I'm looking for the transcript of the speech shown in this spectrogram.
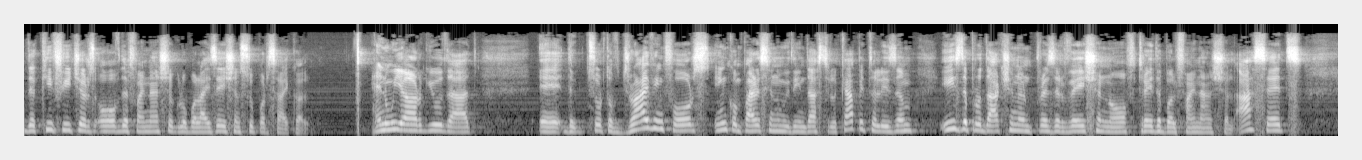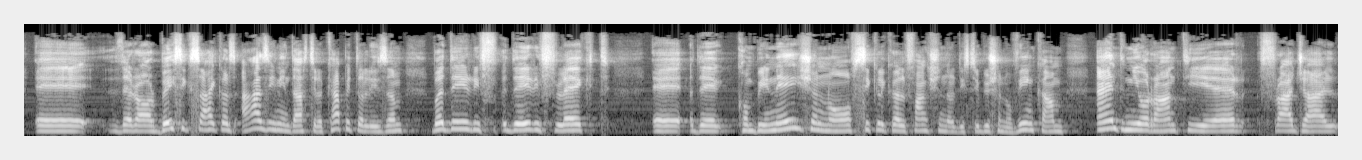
the key features of the financial globalization supercycle. And we argue that the sort of driving force in comparison with industrial capitalism is the production and preservation of tradable financial assets. Uh, there are basic cycles as in industrial capitalism, but they, ref they reflect uh, the combination of cyclical functional distribution of income and neo-rentier fragile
